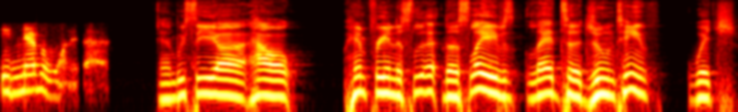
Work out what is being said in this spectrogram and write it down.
He never wanted that. And we see uh, how him freeing the sl- the slaves led to Juneteenth, which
